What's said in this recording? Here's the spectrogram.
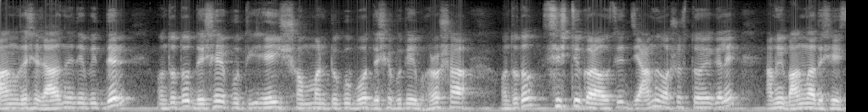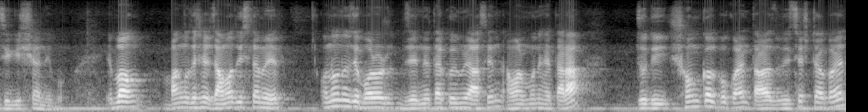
বাংলাদেশের রাজনীতিবিদদের অন্তত দেশের প্রতি এই সম্মানটুকু বোধ, দেশের প্রতি এই ভরসা অন্তত সৃষ্টি করা উচিত যে আমি অসুস্থ হয়ে গেলে আমি বাংলাদেশে চিকিৎসা নেব। এবং বাংলাদেশের জামাত ইসলামের অন্যান্য যে বড় যে নেতাকর্মীরা আছেন, আমার মনে হয় তারা যদি সংকল্প করেন, তারা যদি চেষ্টা করেন,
